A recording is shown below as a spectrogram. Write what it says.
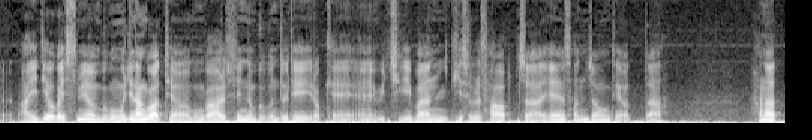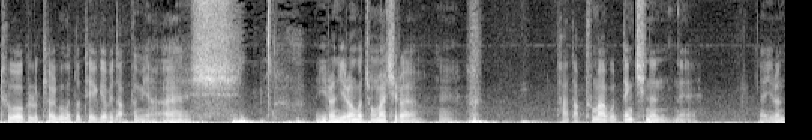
에, 아이디어가 있으면 무궁무진한 것 같아요. 뭔가 할 수 있는 부분들이 이렇게 에, 위치 기반 기술 사업자에 선정되었다. 하나 투어 글로 결국은 또 대기업의 납품이야. 아이씨. 이런 이런 거 정말 싫어요. 네. 다 납품하고 땡치는 네. 네, 이런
